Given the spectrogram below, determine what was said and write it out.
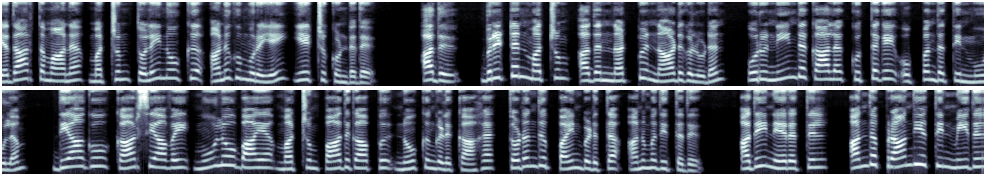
யதார்த்தமான மற்றும் தொலைநோக்கு அணுகுமுறையை ஏற்றுக்கொண்டது. அது பிரிட்டன் மற்றும் அதன் நட்பு நாடுகளுடன் ஒரு நீண்டகால குத்தகை ஒப்பந்தத்தின் மூலம் தியாகோ கார்சியாவை மூலோபாய மற்றும் பாதுகாப்பு நோக்கங்களுக்காக தொடர்ந்து பயன்படுத்த அனுமதித்தது. அதே நேரத்தில் அந்த பிராந்தியத்தின் மீது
